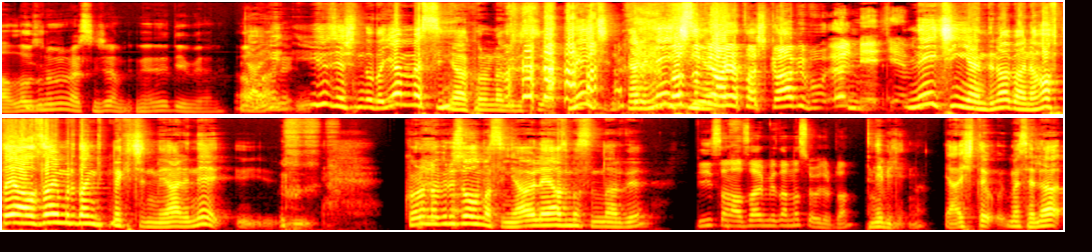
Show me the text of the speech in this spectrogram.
Allah uzun ömür versin canım. Ne, ne diyeyim yani. ya Ama y- hani 100 yaşında da yenmezsin ya koronavirüsü. ne için? Yani ne Nasıl için bir hayat aşkı abi bu? Ölmeyeceğim. Ne için yendin abi? Hani haftaya Alzheimer'dan gitmek için mi? Yani ne? Koronavirüs olmasın ya öyle yazmasınlar diye. Bir insan Alzheimer'dan nasıl ölür lan? Ne bileyim ben. Ya işte mesela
